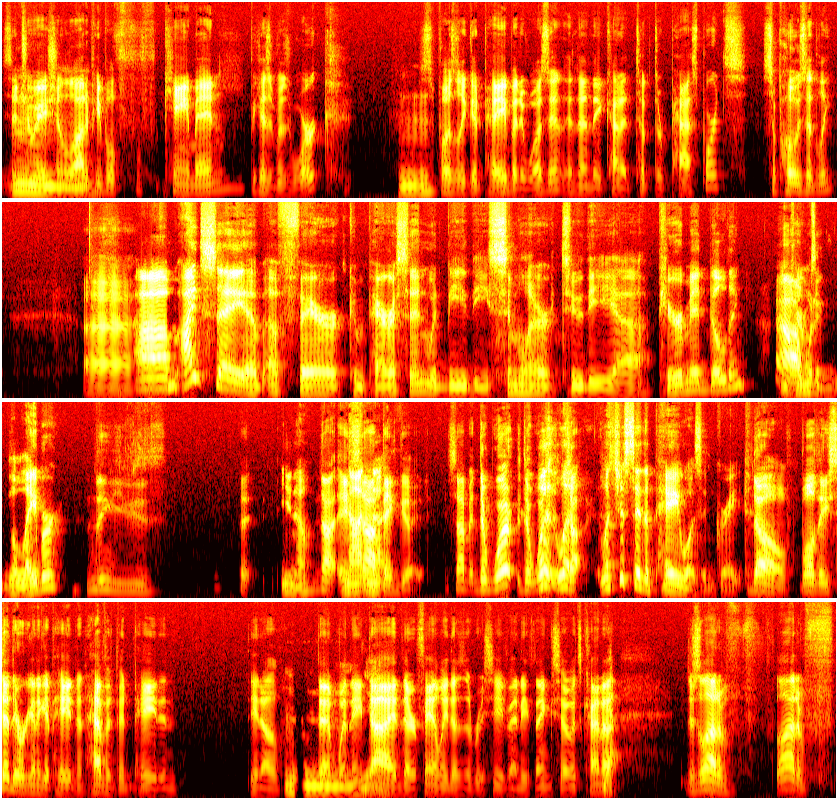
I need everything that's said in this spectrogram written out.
situation. A lot of Mm. people f- came in because it was work, Mhm. supposedly good pay, but it wasn't, and then they kind of took their passports, supposedly. Uh, Um, I'd say a, a fair comparison would be the similar to the uh, pyramid building in Ah, terms of the labor. these- You know, not it's Not- not, not- been good. It's not been, there were there let, wasn't do- us just say the pay wasn't great. no. Well, they said they were going to get paid and haven't been paid, and you know then when they Mm, yeah. die, their family doesn't receive anything. So it's kind of Yeah. there's a lot of a lot of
